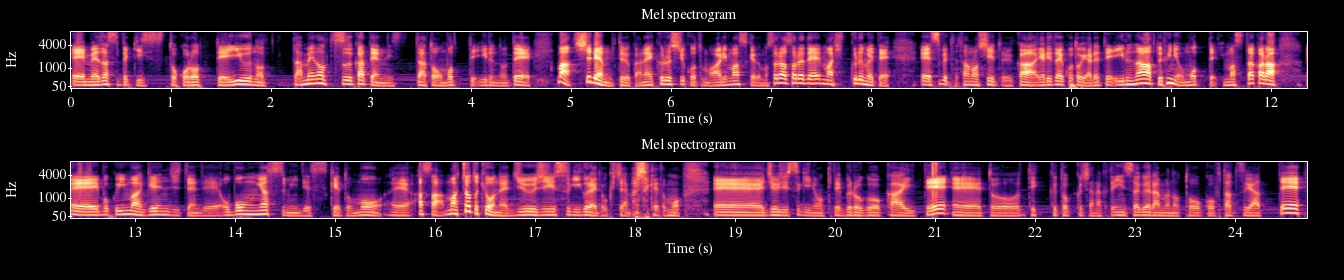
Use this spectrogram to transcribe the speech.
えー、目指すべきところっていうのってための通過点にだと思っているので、まあ、試練というかね、苦しいこともありますけども、それはそれで、まあ、ひっくるめて、えー、全て楽しいというか、やりたいことをやれているなというふうに思っています。だから、えー、僕今現時点でお盆休みですけども、えー、朝、まあ、ちょっと今日ね、10時過ぎぐらいで起きちゃいましたけども、えー、10時過ぎに起きてブログを書いて、えっ、ー、と、TikTok じゃなくて Instagram の投稿2つやって、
